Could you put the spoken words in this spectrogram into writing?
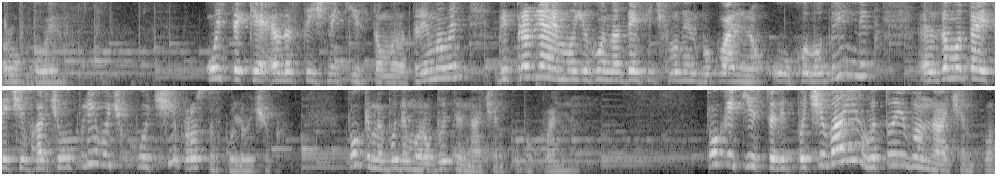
рукою. Ось таке еластичне тісто ми отримали. Відправляємо його на 10 хвилин буквально у холодильник. Е, Замотайте чи в харчову плівочку, чи просто в кульочок. Поки ми будемо робити начинку буквально. Поки тісто відпочиває, готуємо начинку.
